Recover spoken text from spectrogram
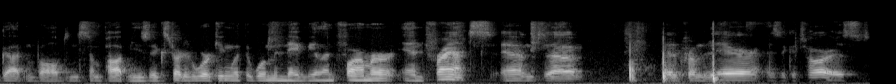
got involved in some pop music. Started working with a woman named Mylène Farmer in France, and uh, then from there, as a guitarist,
